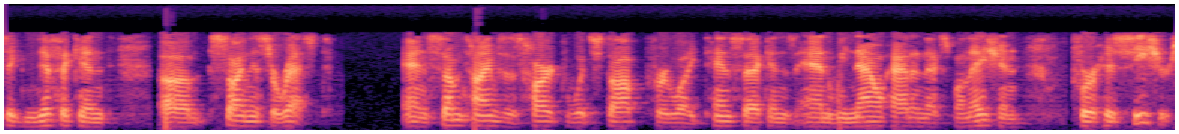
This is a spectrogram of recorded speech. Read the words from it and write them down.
significant um, sinus arrest. And sometimes his heart would stop for like 10 seconds, and we now had an explanation for his seizures.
